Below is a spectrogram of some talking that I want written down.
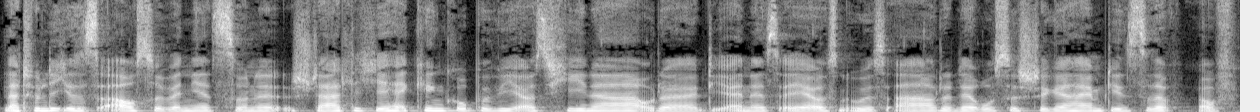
Natürlich ist es auch so, wenn jetzt so eine staatliche Hacking-Gruppe wie aus China oder die NSA aus den USA oder der russische Geheimdienst auf, auf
